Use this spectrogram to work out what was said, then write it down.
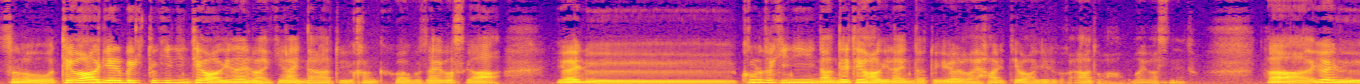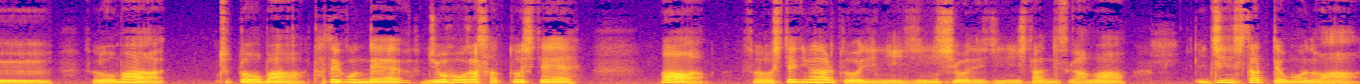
その手を挙げるべき時に手を挙げないのはいけないんだなという感覚はございますがいわゆるこの時になんで手を挙げないんだと言わればやはり手を挙げるのかなとは思いますねと。ただいわゆるそのまあちょっとまあ立て込んで情報が殺到してまあその指摘のある通りに辞任しようで辞任したんですがまあ一日経って思うのは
